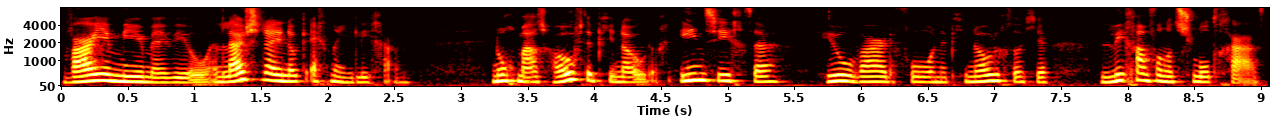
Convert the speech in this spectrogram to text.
Waar je meer mee wil. En luister daarin ook echt naar je lichaam. Nogmaals, hoofd heb je nodig. Inzichten, heel waardevol. En heb je nodig dat je lichaam van het slot gaat.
